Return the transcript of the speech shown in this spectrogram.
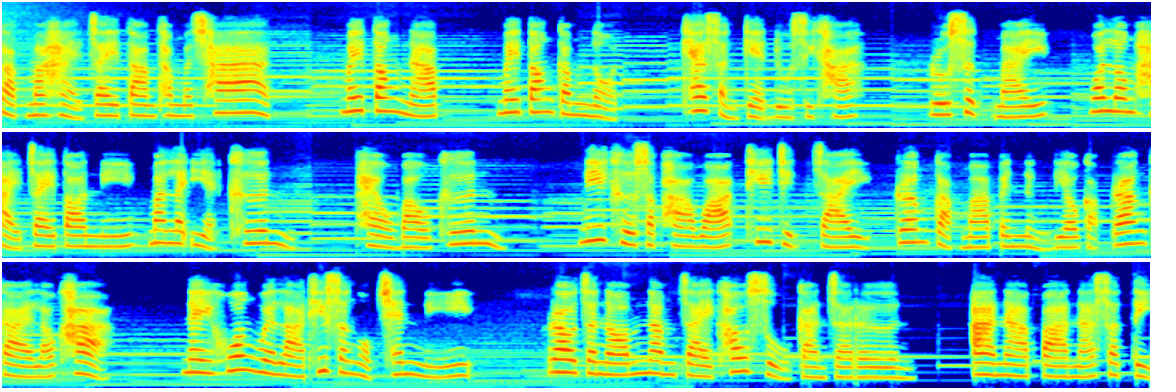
กลับมาหายใจตามธรรมชาติ ไม่ต้องนับ ไม่ต้องกำหนด แค่สังเกตดูสิคะ รู้สึกไหมว่าลมหายใจตอนนี้มันละเอียดขึ้น แผ่วเบาขึ้น นี่คือสภาวะที่จิตใจเริ่มกลับมาเป็นหนึ่งเดียวกับร่างกายแล้วค่ะ ในห้วงเวลาที่สงบเช่นนี้ เราจะน้อมนำใจเข้าสู่การเจริญ อาณาปานสติ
